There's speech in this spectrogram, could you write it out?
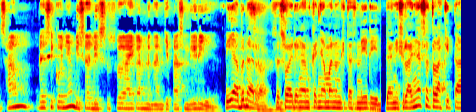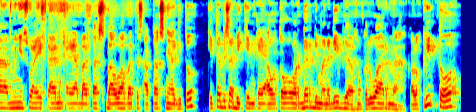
saham resikonya bisa disesuaikan dengan kita sendiri ya. Iya benar, sesuai dengan kenyamanan kita sendiri. Dan istilahnya setelah kita menyesuaikan kayak batas bawah, batas atasnya gitu, kita bisa bikin kayak auto order di mana dia bisa langsung keluar. Nah, kalau kripto,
